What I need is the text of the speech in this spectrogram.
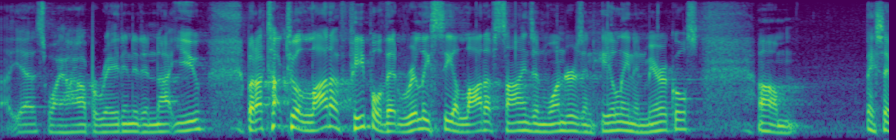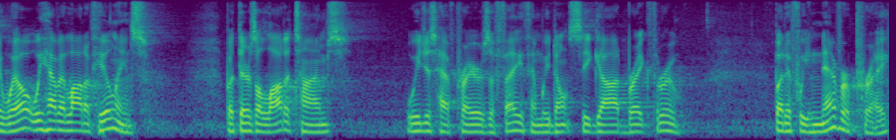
uh, yeah, that's why I operate in it and not you. But I talk to a lot of people that really see a lot of signs and wonders and healing and miracles. Um, they say, well, we have a lot of healings, but there's a lot of times we just have prayers of faith and we don't see God break through. But if we never pray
